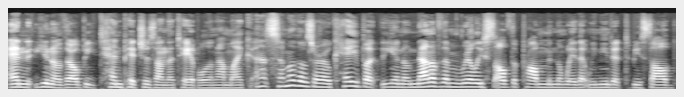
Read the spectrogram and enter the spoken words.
and you know there'll be 10 pitches on the table and i'm like uh, some of those are okay but you know none of them really solve the problem in the way that we need it to be solved.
